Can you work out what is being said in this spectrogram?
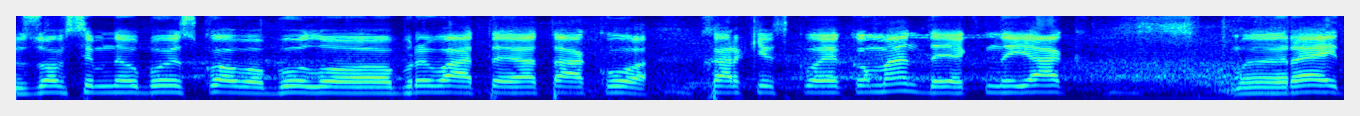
Зовсім не обов'язково було обривати атаку харківської команди, як не як рейд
